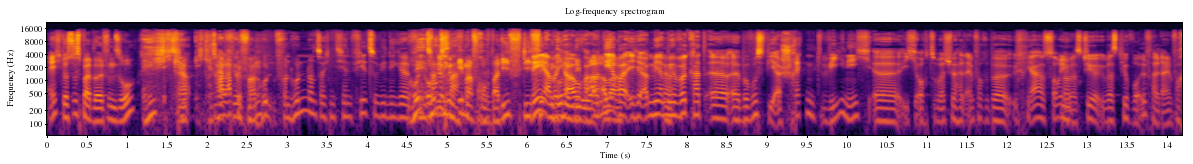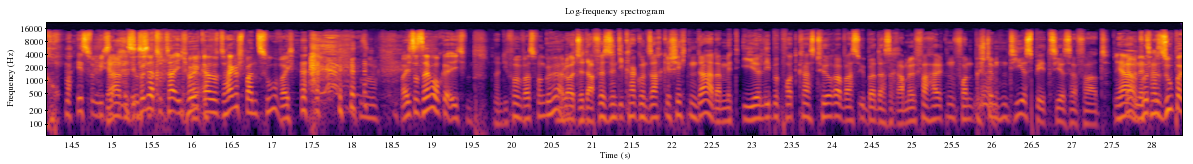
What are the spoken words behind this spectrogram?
Echt? das ist bei Wölfen so. Echt? Ja, ich kenne total von abgefahren. Hunden, von Hunden und solchen Tieren viel zu wenige. Hunde, Hunde sind mal. immer fruchtbar. Die, die Nee, aber, ich auch, die Uhr, aber, nee, aber- aber ich, mir, mir wird gerade äh, äh, bewusst, wie erschreckend wenig äh, ich auch zum Beispiel halt einfach über, ja, sorry, Ja. über das Tier, über das Tier Wolf halt einfach auch weiß für mich. Ja, so- das ich bin ist- gerade total, ich höre gerade total gespannt zu, weil ich, so, weil ich das selber auch, ich, noch nie von was von gehört. Ja, Leute, dafür sind die Kack- und Sachgeschichten da, damit ihr, liebe Podcast-Hörer, was über das Rammelverhalten von bestimmten Tierspezies erfahrt. Ja, Ja, und wird jetzt ein hast- super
